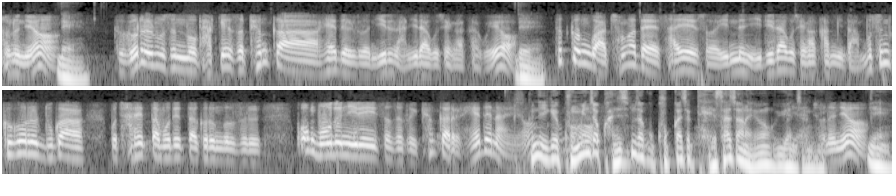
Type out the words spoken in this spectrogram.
저는요. 네. 그거를 무슨 뭐 밖에서 평가해야 될 그런 일은 아니라고 생각하고요. 네. 특검과 청와대 사이에서 있는 일이라고 생각합니다. 무슨 그거를 누가 뭐 잘했다 못했다 그런 것을 꼭 모든 일에 있어서 그렇게 평가를 해야 되나요? 근데 이게 국민적 관심사고 국가적 대사잖아요, 예, 위원장님. 저는요. 예.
